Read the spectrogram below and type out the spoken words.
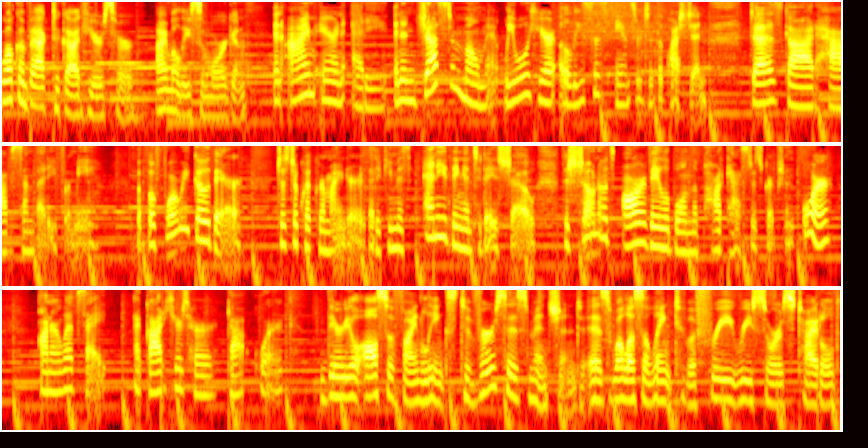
Welcome back to God Hears Her. I'm Elisa Morgan. And I'm Erin Eddy. And in just a moment, we will hear Elisa's answer to the question Does God have somebody for me? But before we go there, just a quick reminder that if you miss anything in today's show, the show notes are available in the podcast description or on our website at godhearsher.org. There you'll also find links to verses mentioned, as well as a link to a free resource titled,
